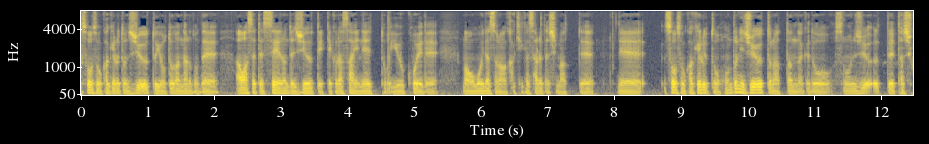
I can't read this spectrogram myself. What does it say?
ソースをかけるとジューッという音が鳴るので合わせてせーのでジューって言ってくださいねという声で、まあ、思い出すのが書き消されてしまってでソースをかけると本当にジューッとなったんだけどそのジューって立ち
